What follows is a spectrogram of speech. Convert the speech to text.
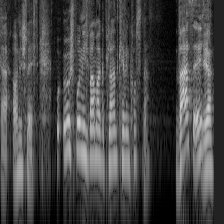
Ja. Auch nicht schlecht. Ursprünglich war mal geplant Kevin Costner. Was, echt? Ja.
